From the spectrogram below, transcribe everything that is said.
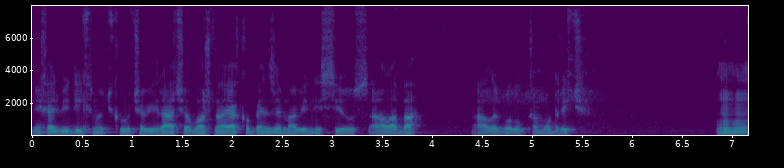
nechať vydýchnuť kľúčových hráčov, možno aj ako Benzema, Vinicius, Alaba alebo Luka Modrič. Mm-hmm.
